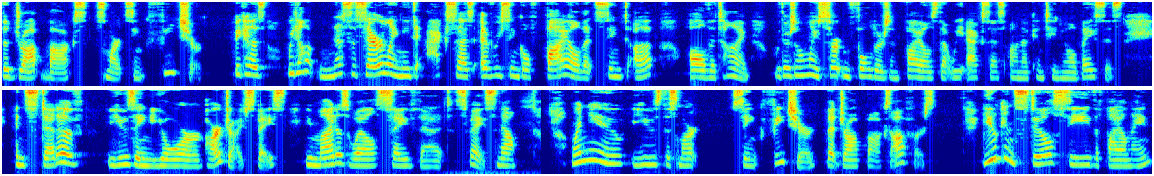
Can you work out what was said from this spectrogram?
the Dropbox Smart Sync feature because we don't necessarily need to access every single file that's synced up all the time. There's only certain folders and files that we access on a continual basis. Instead of using your hard drive space, you might as well save that space. Now, when you use the Smart Sync feature that Dropbox offers, you can still see the file name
